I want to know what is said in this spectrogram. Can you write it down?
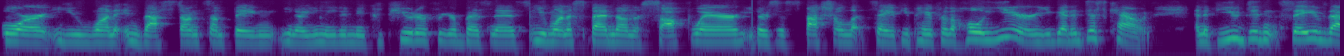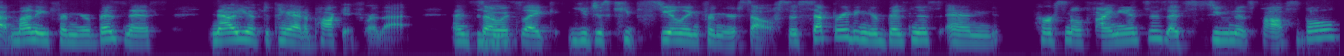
or you want to invest on something, you know, you need a new computer for your business, you want to spend on the software. There's a special, let's say if you pay for the whole year, you get a discount. And if you didn't save that money from your business, now you have to pay out of pocket for that. And so mm-hmm. it's like you just keep stealing from yourself. So separating your business and personal finances as soon as possible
